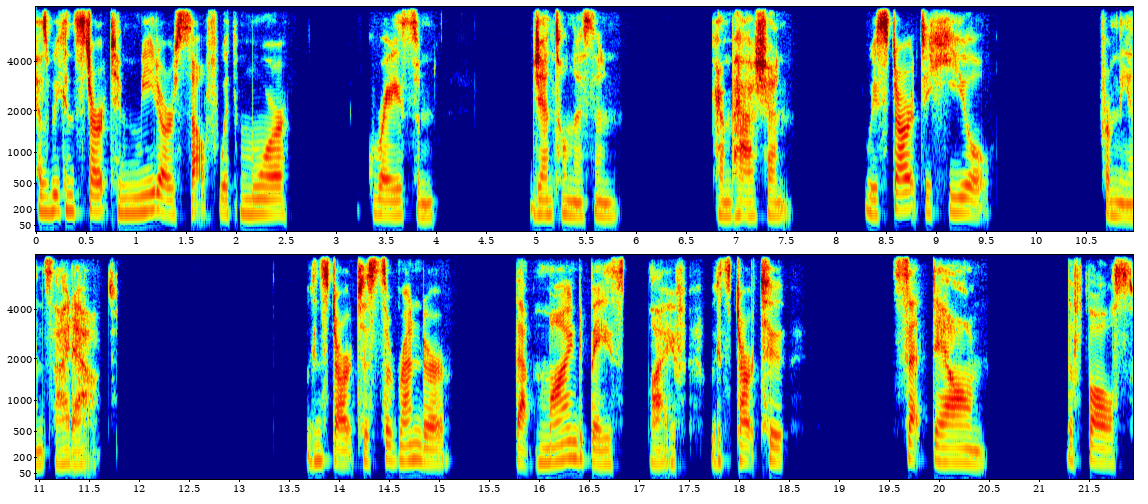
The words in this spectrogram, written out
as we can start to meet ourselves with more grace and gentleness and compassion, we start to heal from the inside out. We can start to surrender that mind based life, we can start to set down the false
